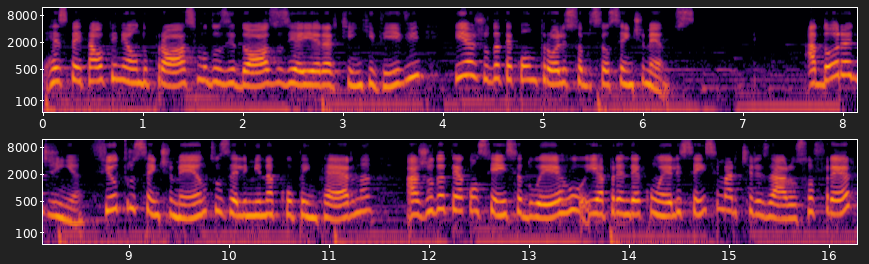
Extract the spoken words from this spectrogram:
respeitar a opinião do próximo, dos idosos e a hierarquia em que vive e ajuda a ter controle sobre seus sentimentos. A douradinha filtra os sentimentos, elimina a culpa interna, ajuda a ter a consciência do erro e aprender com ele sem se martirizar ou sofrer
